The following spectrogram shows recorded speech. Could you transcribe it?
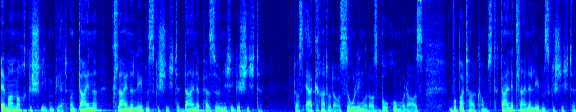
immer noch geschrieben wird. Und deine kleine Lebensgeschichte, deine persönliche Geschichte, du aus Erkrath oder aus Soling oder aus Bochum oder aus Wuppertal kommst, deine kleine Lebensgeschichte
